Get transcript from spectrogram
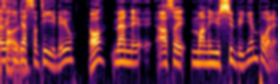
alltså. i dessa tider ju. Ja, Men eh, alltså, man är ju sugen på det.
